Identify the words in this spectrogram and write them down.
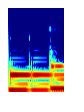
you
